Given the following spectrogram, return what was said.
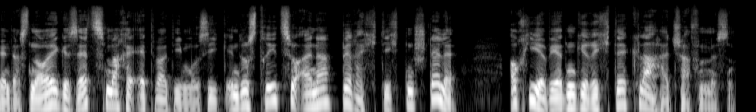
denn das neue Gesetz mache etwa die Musikindustrie zu einer berechtigten Stelle. Auch hier werden Gerichte Klarheit schaffen müssen.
